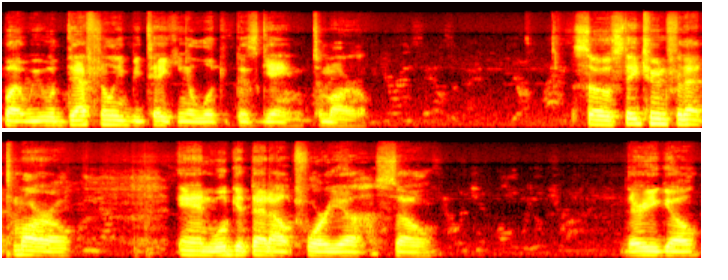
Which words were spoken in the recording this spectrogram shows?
but we will definitely be taking a look at this game tomorrow. So stay tuned for that tomorrow, and we'll get that out for you. So there you go.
